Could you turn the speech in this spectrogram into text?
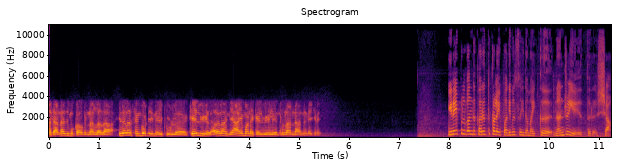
அது அதிமுகவுக்கு நல்லதா? இதெல்லாம் செங்கோட்டையன் எழுப்பியுள்ள கேள்விகள். அதெல்லாம் நியாயமான கேள்விகள் என்றுதான் நான் நினைக்கிறேன். இணைப்பில் வந்து கருத்துக்களை பதிவு செய்தமைக்கு நன்றி திரு ஷா.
